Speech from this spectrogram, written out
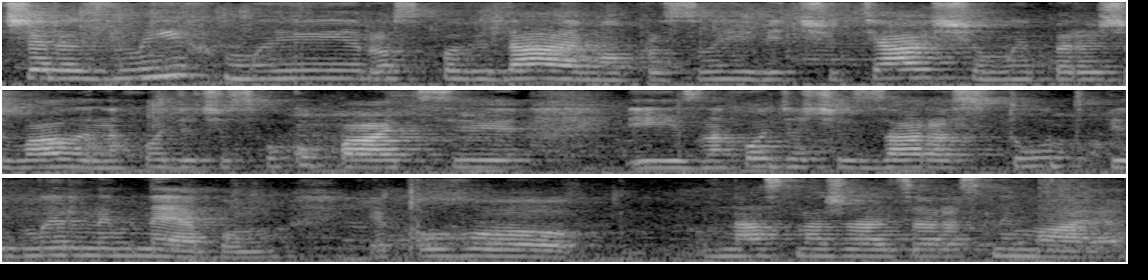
Через них ми розповідаємо про свої відчуття, що ми переживали, знаходячись в окупації і знаходячись зараз тут під мирним небом, якого в нас, на жаль, зараз немає.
